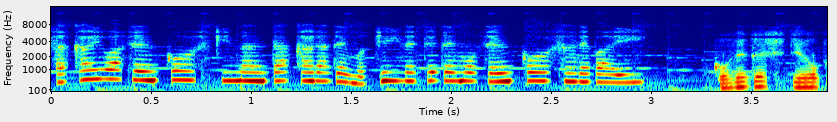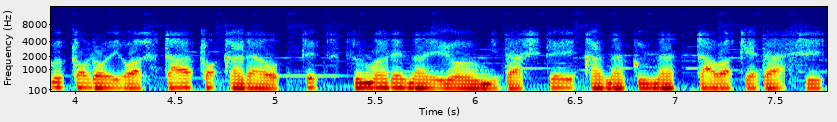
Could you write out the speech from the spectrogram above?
酒井は先行好きなんだからでムチ入れてでも先行すればいい。これでシテオブトロイはスタートから追って包まれないように出していかなくなったわけだし、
